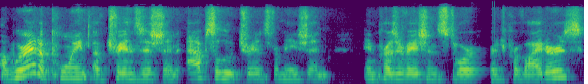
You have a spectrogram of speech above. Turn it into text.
Uh, we're at a point of transition, absolute transformation in preservation storage providers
